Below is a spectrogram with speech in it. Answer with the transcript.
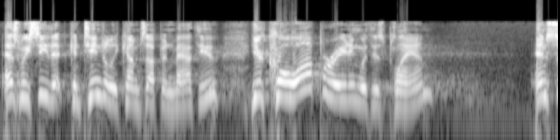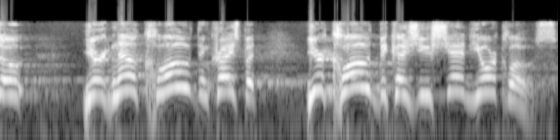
as we see that continually comes up in Matthew. You're cooperating with His plan. And so you're now clothed in Christ, but you're clothed because you shed your clothes.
